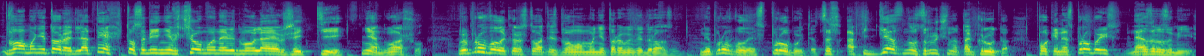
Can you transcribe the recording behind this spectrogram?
два монітори для тих, хто собі ні в чому не відмовляє в житті. Ні, ну а що? Ви пробували користуватись двома моніторами відразу? Не пробували? Спробуйте. Це ж офігезно зручно та круто. Поки не спробуєш, не зрозумієш.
